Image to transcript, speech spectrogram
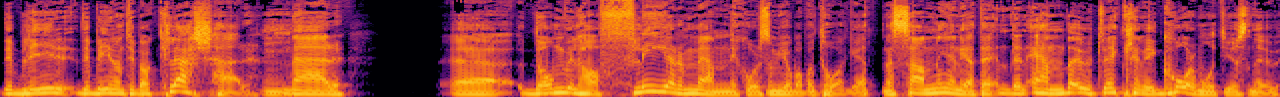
det blir, det blir någon typ av clash här. Mm. När Eh, de vill ha fler människor som jobbar på tåget. När sanningen är att den enda utvecklingen vi går mot just nu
